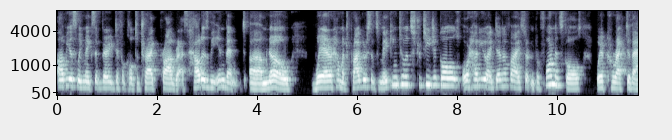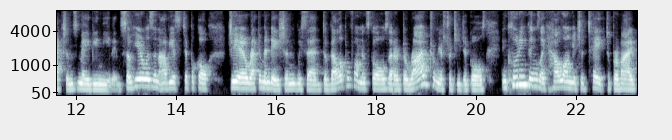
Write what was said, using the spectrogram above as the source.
obviously makes it very difficult to track progress. How does the INVNT um, know where, how much progress it's making to its strategic goals, or how do you identify certain performance goals where corrective actions may be needed? So here was an obvious typical GAO recommendation. We said develop performance goals that are derived from your strategic goals, including things like how long it should take to provide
